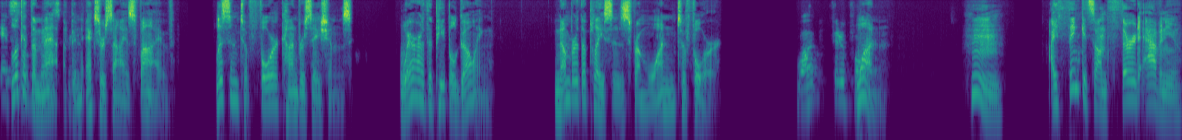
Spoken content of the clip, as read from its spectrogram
it's. Look at the Main map Street. in Exercise 5. Listen to four conversations. Where are the people going? Number the places from 1 to 4. One through four. 1, Hmm. I think it's on 3rd Avenue.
